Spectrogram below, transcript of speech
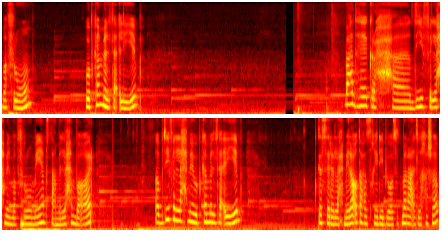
مفروم وبكمل تقليب. بعد هيك رح أضيف اللحمة المفرومة بستعمل لحم بقر. بضيف اللحمة وبكمل تقليب. بكسر اللحمة لقطع صغيرة بواسطة ملعقة الخشب.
